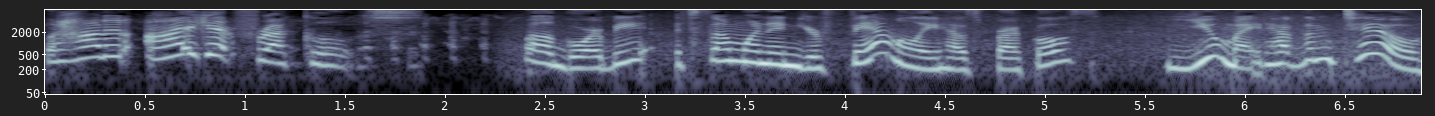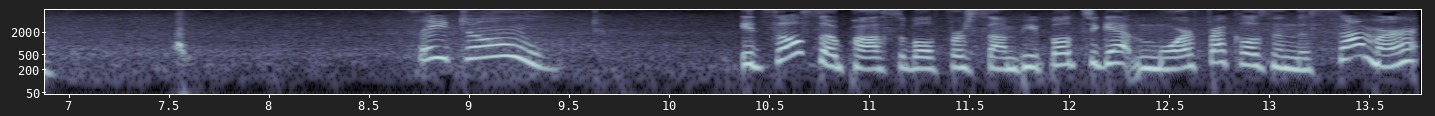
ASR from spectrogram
But how did I get freckles? Well, Gorby, if someone in your family has freckles, you might have them too. They don't. It's also possible for some people to get more freckles in the summer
